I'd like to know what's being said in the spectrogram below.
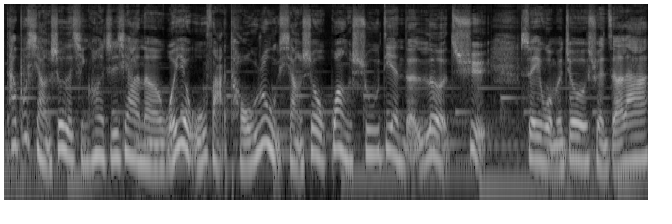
他不享受的情况之下呢，我也无法投入享受逛书店的乐趣，所以我们就选择啦，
